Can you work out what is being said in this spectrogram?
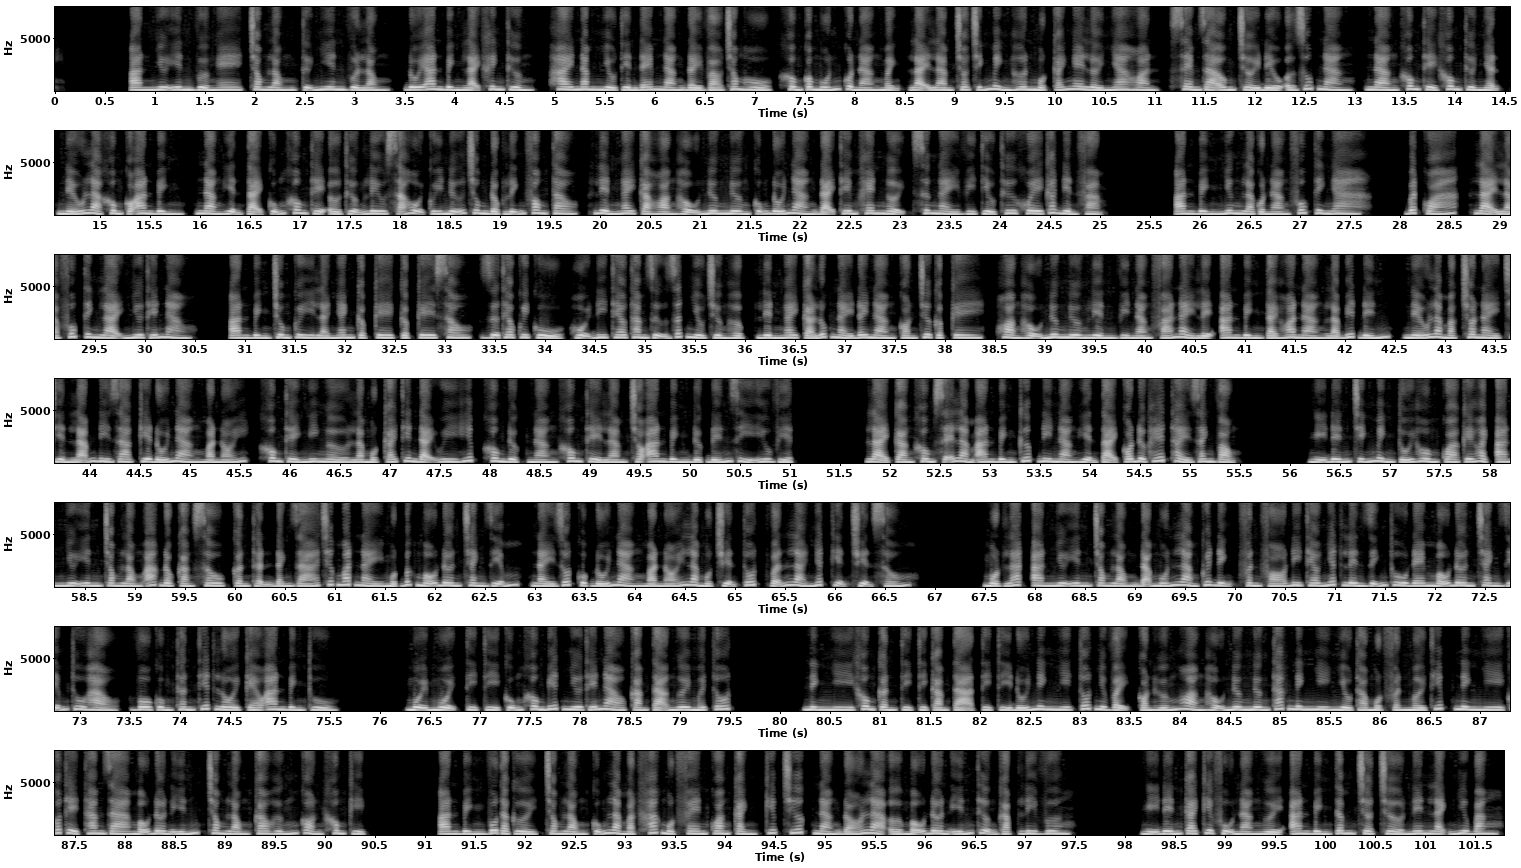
An Như Yên vừa nghe, trong lòng tự nhiên vừa lòng, đối An Bình lại khinh thường, hai năm nhiều tiền đem nàng đẩy vào trong hồ, không có muốn của nàng mệnh, lại làm cho chính mình hơn một cái nghe lời nha hoàn, xem ra ông trời đều ở giúp nàng, nàng không thể không thừa nhận, nếu là không có An Bình, nàng hiện tại cũng không thể ở thượng lưu xã hội quý nữ trung độc lĩnh phong tao, liền ngay cả hoàng hậu nương nương cũng đối nàng đại thêm khen ngợi, xương này vì tiểu thư khuê các điển phạm. An Bình nhưng là của nàng phúc tinh a bất quá, lại là phúc tinh lại như thế nào? An Bình Trung Quy là nhanh cập kê cập kê sau, dựa theo quy củ, hội đi theo tham dự rất nhiều trường hợp, liền ngay cả lúc này đây nàng còn chưa cập kê, Hoàng hậu nương nương liền vì nàng phá này lệ An Bình tài hoa nàng là biết đến, nếu là mặc cho này triển lãm đi ra kia đối nàng mà nói, không thể nghi ngờ là một cái thiên đại uy hiếp không được nàng không thể làm cho An Bình được đến gì yêu Việt. Lại càng không sẽ làm An Bình cướp đi nàng hiện tại có được hết thầy danh vọng. Nghĩ đến chính mình tối hôm qua kế hoạch An Như Yên trong lòng ác độc càng sâu, cẩn thận đánh giá trước mắt này một bức mẫu đơn tranh diễm, này rốt cuộc đối nàng mà nói là một chuyện tốt, vẫn là nhất kiện chuyện xấu. Một lát An Như Yên trong lòng đã muốn làm quyết định phân phó đi theo nhất lên dĩnh thu đem mẫu đơn tranh diễm thu hảo, vô cùng thân thiết lôi kéo An Bình thủ. muội muội tỷ tỷ cũng không biết như thế nào cảm tạ ngươi mới tốt. Ninh Nhi không cần tỷ tỷ cảm tạ tỷ tỷ đối Ninh Nhi tốt như vậy, còn hướng Hoàng hậu nương nương thác Ninh Nhi nhiều thảo một phần mời thiếp Ninh Nhi có thể tham gia mẫu đơn yến, trong lòng cao hứng còn không kịp. An Bình vô ta cười, trong lòng cũng là mặt khác một phen quang cảnh kiếp trước nàng đó là ở mẫu đơn yến thượng gặp Ly Vương. Nghĩ đến cái kia phụ nàng người An Bình tâm chợt trở nên lạnh như băng.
